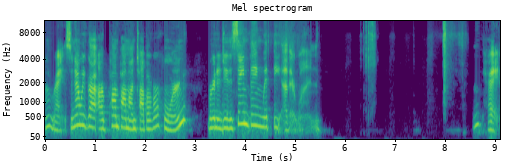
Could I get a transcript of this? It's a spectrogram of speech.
All right, so now we've got our pom-pom on top of our horn. We're gonna do the same thing with the other one. Okay,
